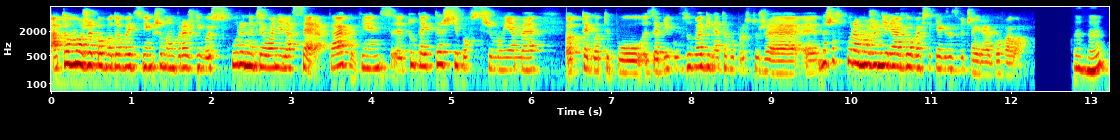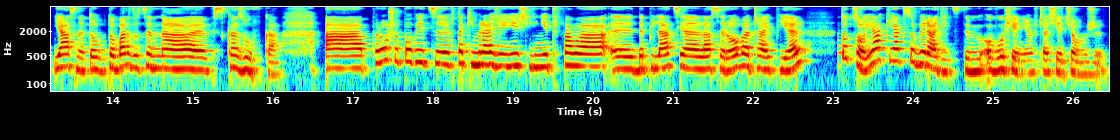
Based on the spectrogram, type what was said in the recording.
a to może powodować zwiększoną wrażliwość skóry na działanie lasera, tak? Więc e, tutaj też się powstrzymujemy od tego typu zabiegów z uwagi na to po prostu, że e, nasza skóra może nie reagować tak, jak zazwyczaj reagowała. Mhm, jasne, to, to bardzo cenna wskazówka. A proszę powiedz w takim razie, jeśli nie trwała e, depilacja laserowa czy IPL, to co, jak, jak sobie radzić z tym owłosieniem w czasie ciąży?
